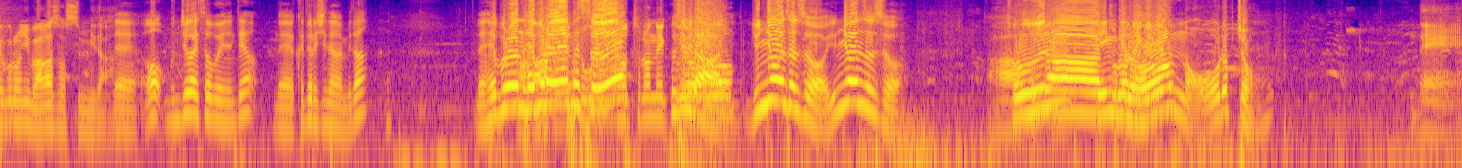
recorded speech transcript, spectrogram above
헤브론이 막아섰습니다. 네, 어 문제가 있어 보이는데요. 네, 그대로 진행합니다. 네, 헤브론 아, 헤브론의 왼쪽으로 패스. 좋습니다. 윤요한 선수, 윤요한 선수. 아, 좋은. 뚫어내기는 어렵죠. 네.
